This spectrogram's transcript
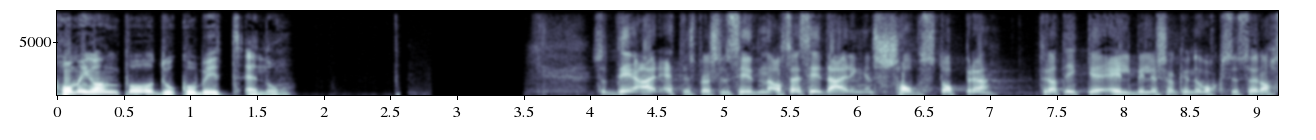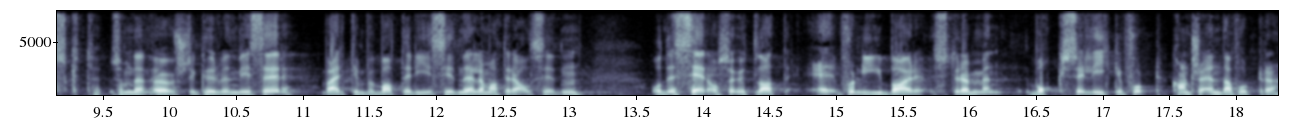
Kom i gang på dokobit.no. Så det er etterspørselssiden. Altså jeg sier Det er ingen showstoppere for at ikke elbiler skal kunne vokse så raskt som den øverste kurven viser. Verken på batterisiden eller materialsiden. Og det ser også ut til at eh, fornybarstrømmen vokser like fort, kanskje enda fortere.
